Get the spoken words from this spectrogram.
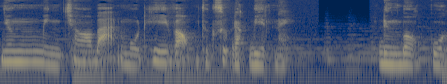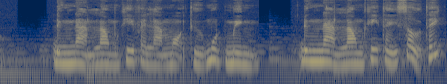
Nhưng mình cho bạn một hy vọng thực sự đặc biệt này. Đừng bỏ cuộc. Đừng nản lòng khi phải làm mọi thứ một mình. Đừng nản lòng khi thấy sở thích,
